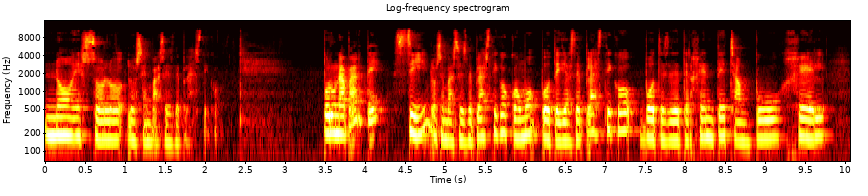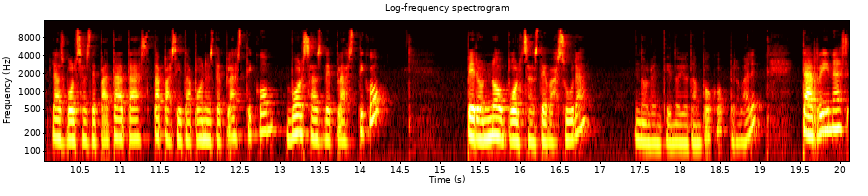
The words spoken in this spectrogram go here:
no es solo los envases de plástico. Por una parte, sí, los envases de plástico como botellas de plástico, botes de detergente, champú, gel, las bolsas de patatas, tapas y tapones de plástico, bolsas de plástico, pero no bolsas de basura, no lo entiendo yo tampoco, pero vale tarrinas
